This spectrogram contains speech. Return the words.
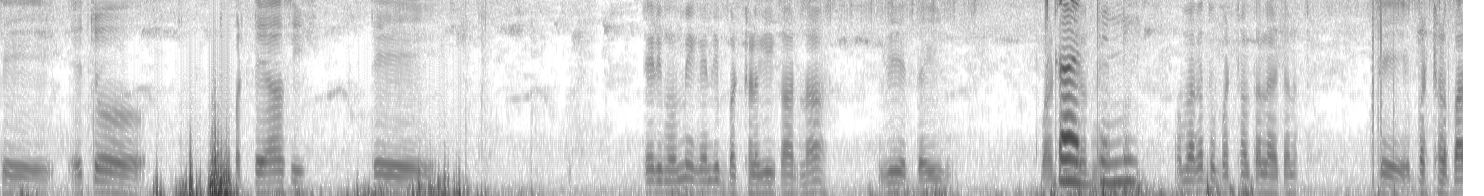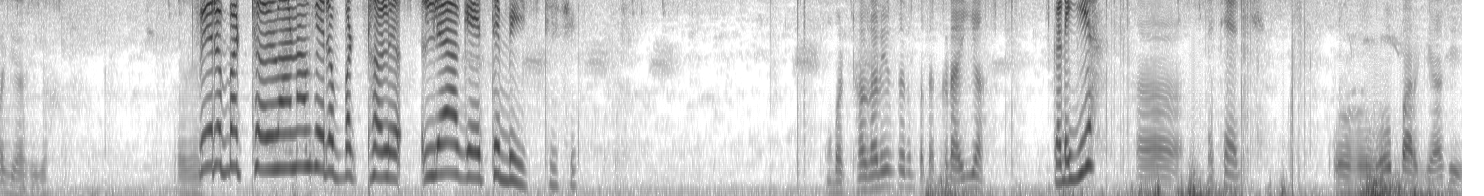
ਤੇ ਇਹ ਚੋਂ ਪੱਟਿਆ ਸੀ ਤੇ ਤੇਰੀ ਮੰਮੀ ਕਹਿੰਦੀ ਬੱਠਲ ਕੀ ਕਰਨਾ ਵੀ ਏਦਾਂ ਹੀ ਵੱਢ ਕਰ ਲਿਆਉਂਦੇ ਆ। ਦਿੰਨੀ ਉਹ ਮੈਂ ਕਿਹਾ ਤੂੰ ਬੱਠਲ ਤਾਂ ਲੈ ਚੱਲ ਤੇ ਬੱਠਲ ਭਰ ਗਿਆ ਸੀਗਾ ਉਹਦੇ- ਫਿਰ ਬੱਠਲ ਲਾਣਾ ਫਿਰ ਬੱਠਲ ਲਿਆ ਕੇ ਇੱਥੇ ਬੀਜਤੀ ਸੀ ਬੱਠਲ ਦਾ ਨਹੀਂ ਤੈਨੂੰ ਪਤਾ ਕੜਾਈ ਆ ਕੜੀਏ ਹਾਂ ਅੱਛਾ ਅੱਛਾ ਉਹ ਉਹ ਭਰ ਗਿਆ ਸੀ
